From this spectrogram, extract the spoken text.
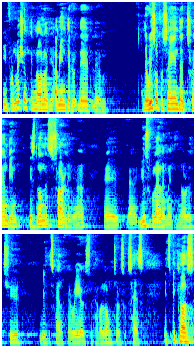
Information technology, I mean, the, the, the, the reason for saying that trending is not necessarily you know, a, a, useful element in order to build this kind of careers, to have a long-term success, it's because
